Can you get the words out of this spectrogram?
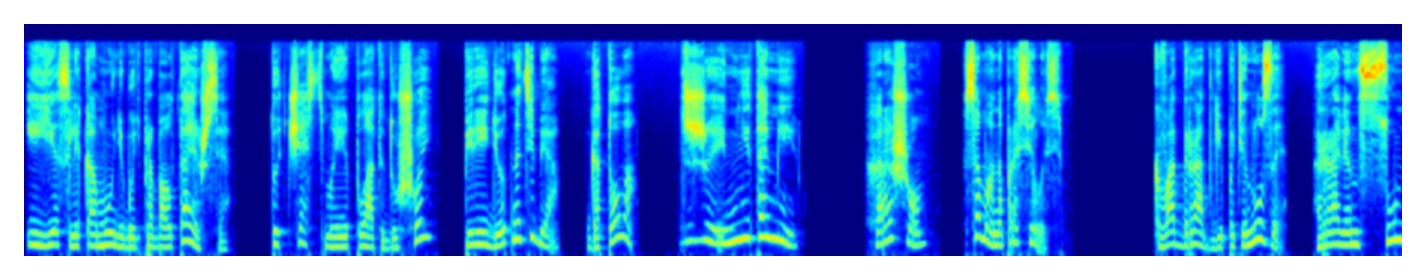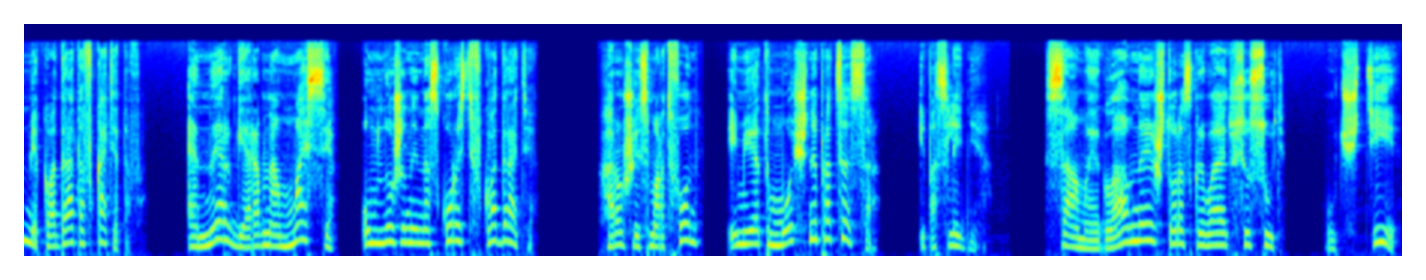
«И если кому-нибудь проболтаешься, то часть моей платы душой перейдет на тебя. Готова?» «Джейн, не томи!» «Хорошо, сама напросилась. Квадрат гипотенузы равен сумме квадратов катетов. Энергия равна массе, умноженной на скорость в квадрате. Хороший смартфон имеет мощный процессор. И последнее. Самое главное, что раскрывает всю суть. Учти,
